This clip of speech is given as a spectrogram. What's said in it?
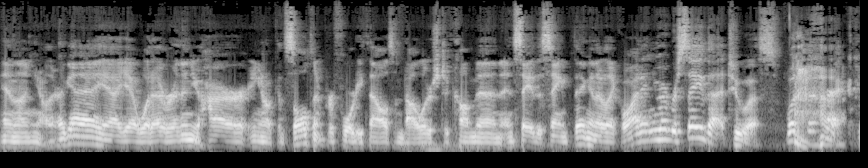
and then you know they're like, yeah, yeah, yeah, whatever, and then you hire you know a consultant for forty thousand dollars to come in and say the same thing, and they're like, why didn't you ever say that to us? What the heck?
